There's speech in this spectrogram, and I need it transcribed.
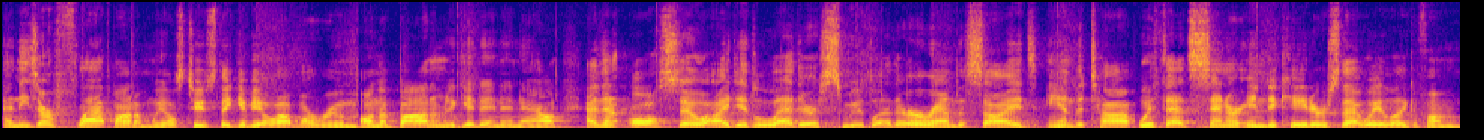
and these are flat bottom wheels too, so they give you a lot more room on the bottom to get in and out. And then also I did leather, smooth leather around the sides and the top with that center indicator, so that way like if I'm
